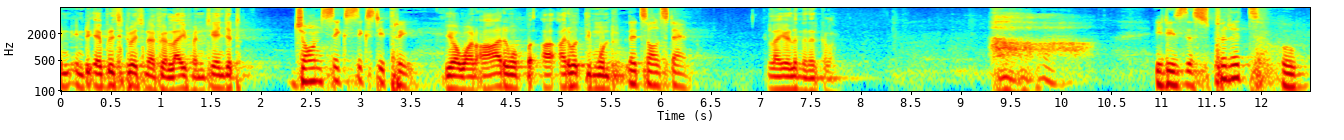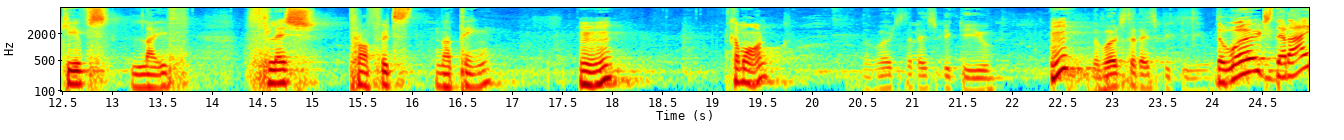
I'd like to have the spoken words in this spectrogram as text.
in, into every situation of your life and change it. John 6 63. யோவான் ஆறு அறுபத்தி மூன்று let's all Let's all stand. It is the Spirit who gives life. Flesh profits nothing. Hmm? Come on. The words that I speak to you. The words that I speak to you. The words that I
